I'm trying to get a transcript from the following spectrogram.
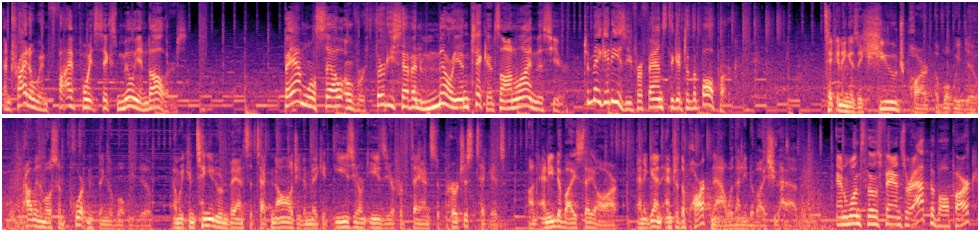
and try to win $5.6 million. BAM will sell over 37 million tickets online this year to make it easy for fans to get to the ballpark. Ticketing is a huge part of what we do, probably the most important thing of what we do. And we continue to advance the technology to make it easier and easier for fans to purchase tickets on any device they are, and again, enter the park now with any device you have. And once those fans are at the ballpark,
